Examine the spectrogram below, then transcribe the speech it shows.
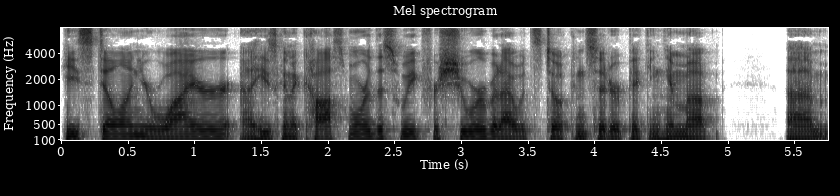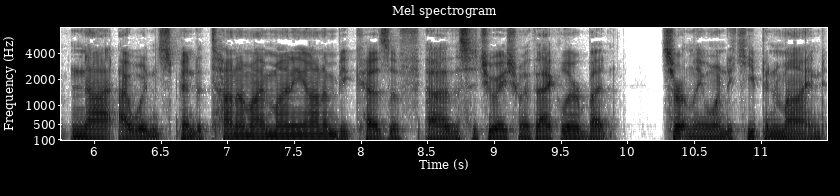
he's still on your wire, uh, he's going to cost more this week for sure, but I would still consider picking him up. Um, not, I wouldn't spend a ton of my money on him because of uh, the situation with Ekeler, but certainly one to keep in mind.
